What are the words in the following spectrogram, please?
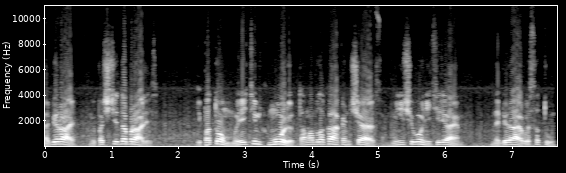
набирай, мы почти добрались. И потом, мы летим к морю, там облака кончаются, мы ничего не теряем, набирая высоту.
